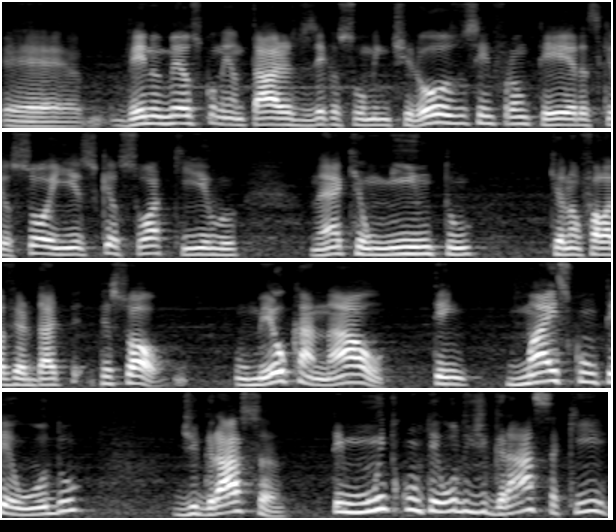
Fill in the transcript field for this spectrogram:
é, vem nos meus comentários dizer que eu sou mentiroso sem fronteiras, que eu sou isso, que eu sou aquilo, né, que eu minto, que eu não falo a verdade. Pessoal, o meu canal tem mais conteúdo de graça. Tem muito conteúdo de graça aqui,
